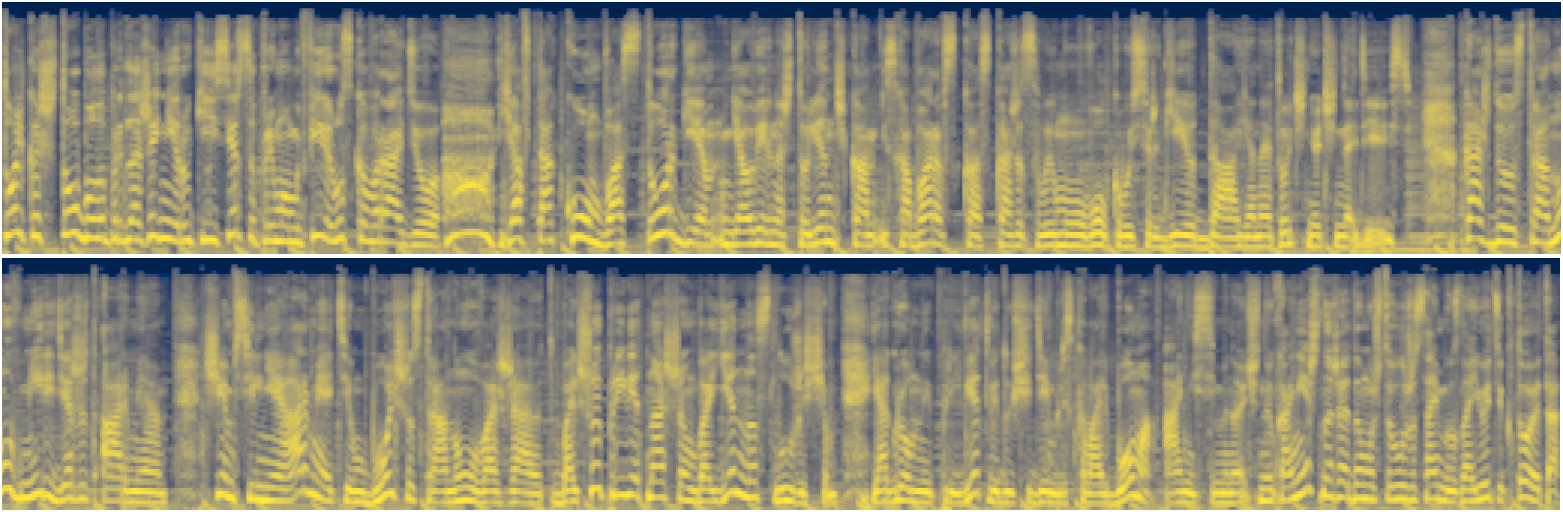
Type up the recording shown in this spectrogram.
Только что было предложение руки и сердца в прямом эфире русского радио. Я в таком восторге. Я уверена, что Леночка из Хабаровска скажет своему Волкову Сергею «да». Я на это очень-очень надеюсь. Каждую страну в мире держит армия. Чем сильнее армия, тем больше страну уважают. Большой привет нашим военнослужащим. И огромный привет ведущей дембельского альбома Ане Семенович. Ну и, конечно же, я думаю, что вы уже сами узнаете, кто это.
